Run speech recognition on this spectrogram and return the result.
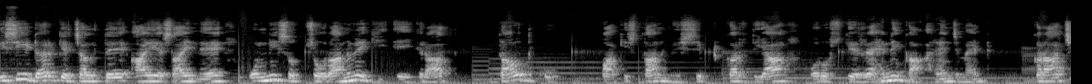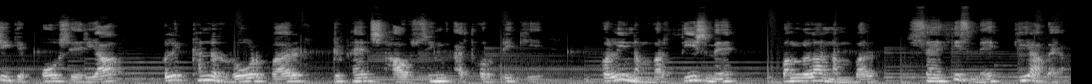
इसी डर के चलते आईएसआई ने उन्नीस सौ चौरानवे की एक रात दाऊद को पाकिस्तान में शिफ्ट कर दिया और उसके रहने का अरेंजमेंट कराची के पोस एरिया क्लिकटन रोड पर डिफेंस हाउसिंग अथॉरिटी की गली नंबर 30 में, बंगला नंबर सैतीस में किया गया।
